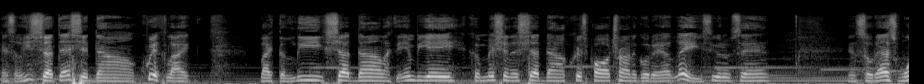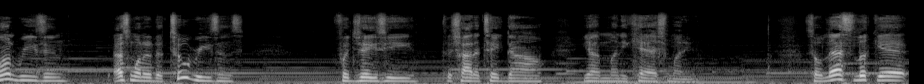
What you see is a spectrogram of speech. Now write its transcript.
And so he shut that shit down quick, like like the league shut down, like the NBA commissioner shut down Chris Paul trying to go to LA. You see what I'm saying? And so that's one reason. That's one of the two reasons for Jay Z to try to take down Young Money, Cash Money. So let's look at.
